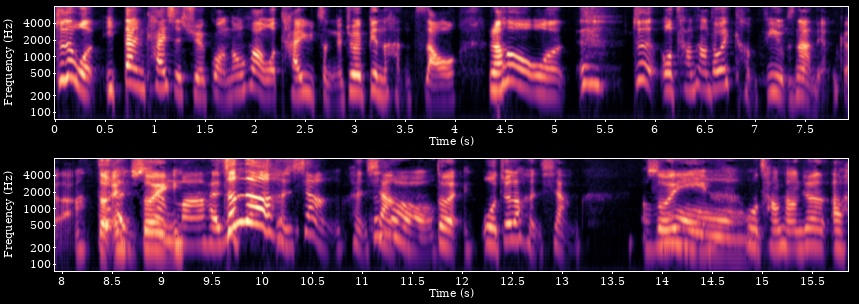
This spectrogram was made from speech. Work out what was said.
就是我一旦开始学广东话，我台语整个就会变得很糟。然后我，就是我常常都会 confuse 那两个啊。对，所以吗？还是真的很像，很像。对，我觉得很像。所以我常常就啊。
